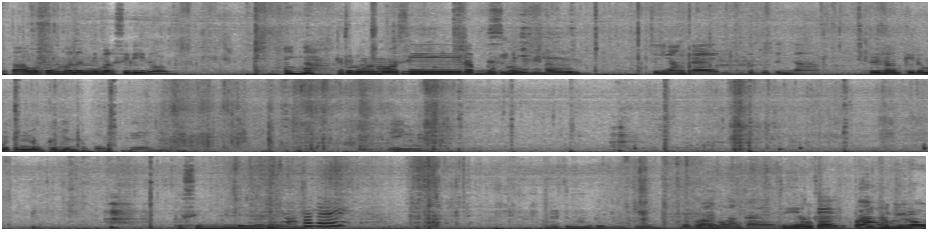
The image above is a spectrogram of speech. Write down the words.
Ang doon, manan ni Marcelino. Ay na. Tulungan mo nga si Labs mo. Sige nga, Uncle. Gabutin nga. Sabi lang, kilo mo tinag ka dyan phone. Kaya nga. Ayun o. Posible na rin. Ata na eh. Nasa mga gabutin. Gabutin mo nga, Uncle. Sige, Uncle, pakita mo.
